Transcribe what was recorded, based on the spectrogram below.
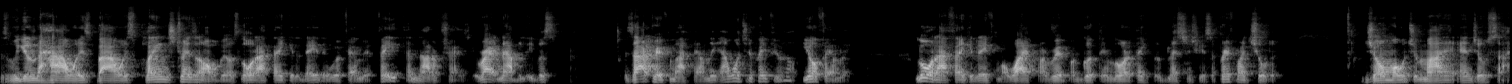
As we get on the highways, byways, planes, trains, and automobiles, Lord, I thank you today that we're family of faith and not of tragedy. Right now, believers, as I pray for my family, I want you to pray for your family. Lord, I thank you today for my wife, my rib, my good thing. Lord, I thank you for the blessing she is. I pray for my children, Jomo, Jemiah, and Josiah.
